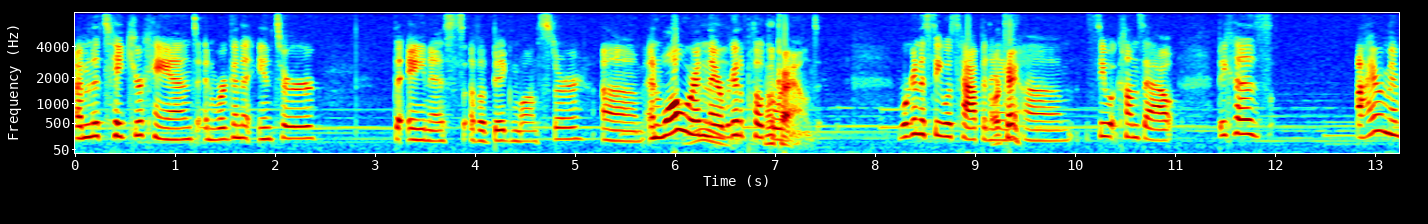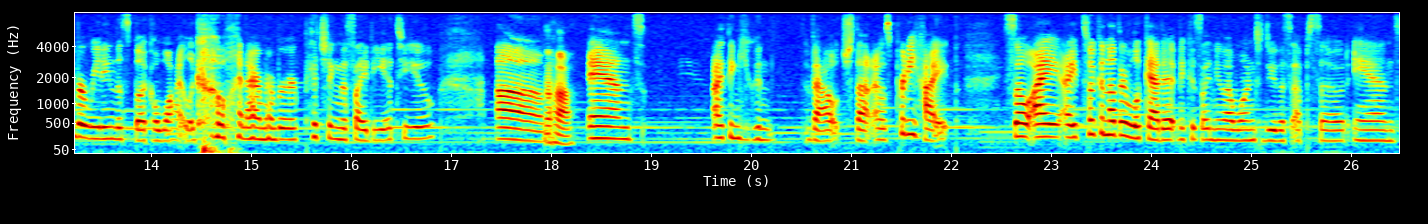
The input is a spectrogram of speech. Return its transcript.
I'm going to take your hand and we're going to enter the anus of a big monster. Um, and while we're in there, we're going to poke okay. around. We're going to see what's happening, Okay. um, see what comes out. Because I remember reading this book a while ago and I remember pitching this idea to you. Uh huh. And I think you can vouch that I was pretty hype. So I, I took another look at it because I knew I wanted to do this episode, and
